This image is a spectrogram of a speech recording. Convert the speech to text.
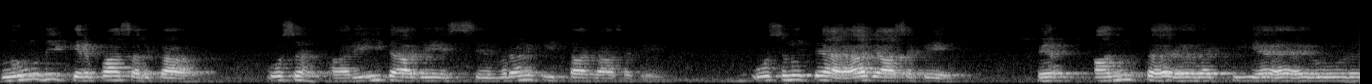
ਗੁਰੂ ਦੀ ਕਿਰਪਾ ਸਦਕਾ ਉਸ ਹਰੀ ਦਾ ਜੇ ਸਿਮਰਨ ਕੀਤਾ ਜਾ ਸਕੇ, ਉਸ ਨੂੰ ਧਿਆਇਆ ਜਾ ਸਕੇ, ਫਿਰ ਅੰਤਰ ਰਖੀਐ ਉਰ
